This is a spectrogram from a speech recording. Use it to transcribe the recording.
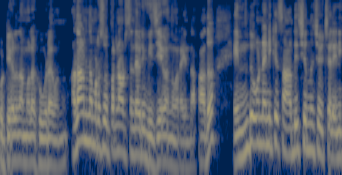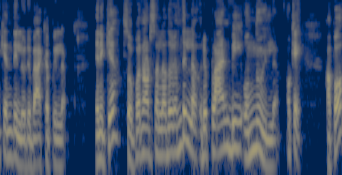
കുട്ടികൾ നമ്മളെ കൂടെ വന്നു. അതാണ് നമ്മുടെ സൂപ്പർ നോട്ട്സിന്റെ ഒരു വിജയം എന്ന് പറയുന്നത്. അപ്പൊ അത് എന്തുകൊണ്ട് എനിക്ക് സാധിച്ചു എന്ന് ചോദിച്ചാൽ എനിക്ക് എന്തില്ല? ഒരു ബാക്കപ്പ് ഇല്ല. എനിക്ക് സൂപ്പർ നോട്ട്സ് അല്ലാതെ ഒരു എന്തില്ല? ഒരു പ്ലാൻ ബി ഒന്നുമില്ല ഓക്കെ അപ്പോൾ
